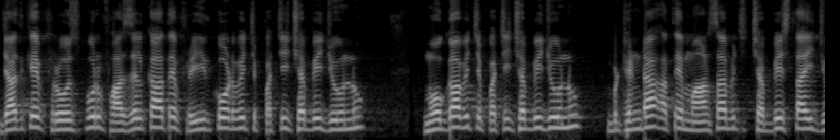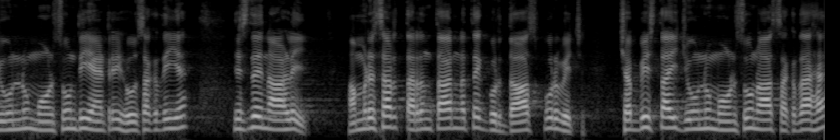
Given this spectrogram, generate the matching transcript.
ਜਦਕਿ ਫਿਰੋਜ਼ਪੁਰ, ਫਾਜ਼ਿਲਕਾ ਅਤੇ ਫਰੀਦਕੋਟ ਵਿੱਚ 25-26 ਜੂਨ ਨੂੰ, ਮੋਗਾ ਵਿੱਚ 25-26 ਜੂਨ ਨੂੰ ਬਠਿੰਡਾ ਅਤੇ ਮਾਨਸਾ ਵਿੱਚ 26-27 ਜੂਨ ਨੂੰ ਮੌਨਸੂਨ ਦੀ ਐਂਟਰੀ ਹੋ ਸਕਦੀ ਹੈ ਇਸ ਦੇ ਨਾਲ ਹੀ ਅੰਮ੍ਰਿਤਸਰ, ਤਰਨਤਾਰਨ ਅਤੇ ਗੁਰਦਾਸਪੁਰ ਵਿੱਚ 26-27 ਜੂਨ ਨੂੰ ਮੌਨਸੂਨ ਆ ਸਕਦਾ ਹੈ।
